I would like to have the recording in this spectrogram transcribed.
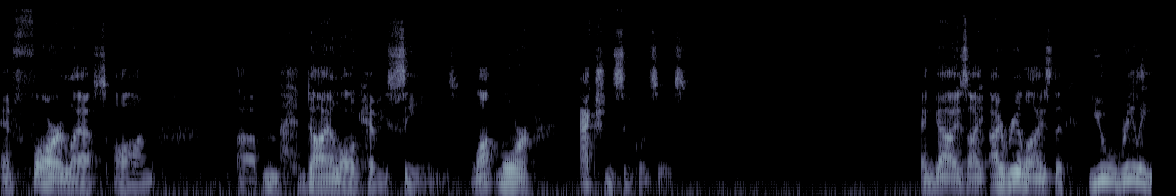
and far less on uh, dialogue heavy scenes, a lot more action sequences. And guys, I, I realize that you really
